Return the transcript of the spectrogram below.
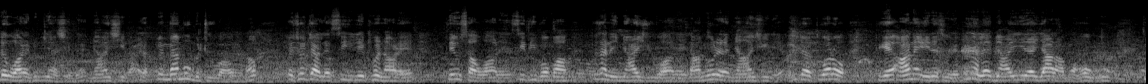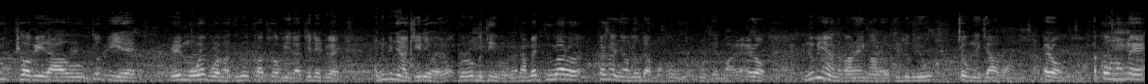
လုပ်သွားတဲ့အမှုပညာရှင်တွေအများကြီးရှိပါတယ်အဲ့ဒါပင်ပန်းမှုမတူပါဘူးနော်တချို့ကြလည်းစီဒီဖွင့်ထားတယ်တေးဥဆောင်သွားတယ်စီဒီပေါ်မှာပတ်စံတွေအများကြီးယူသွားတယ်ဒါမျိုးတွေအများကြီးရှိတယ်အဲ့ဒါ तू ကတော့တကယ်အားနဲ့အင်းနဲ့ဆိုတယ်ပတ်စံလည်းအများကြီးရတာမဟုတ်ဘူး तू ဖြောပြတာကိုသူ့ပြည် ရဲ့ရေမွေးပွဲမှာသူတို့သွားဖြောပြတာဖြစ်တဲ့အတွက်အနုပညာကြီးတွေကတော့အကုန်လုံးမသိဘူးเนาะဒါပေမဲ့ तू ကတော့ပတ်စံကြောင့်လုပ်တာမဟုတ်ဘူးလို့ထင်ပါတယ်အဲ့တော့အနုပညာသမားတိုင်းကတော့ဒီလိုမျိုးကြုံနေကြပါအဲ့တော့အကုန်လုံးလည်း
